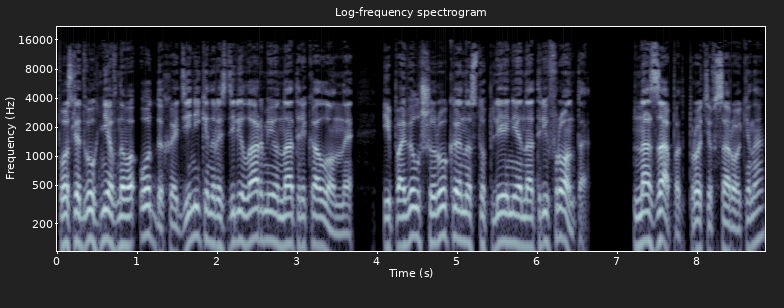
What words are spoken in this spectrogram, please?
После двухдневного отдыха Деникин разделил армию на три колонны и повел широкое наступление на три фронта. На запад против Сорокина,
